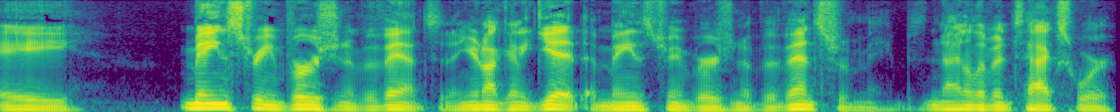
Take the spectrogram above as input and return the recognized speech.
a mainstream version of events, and you're not going to get a mainstream version of events from me. 9/11 attacks were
